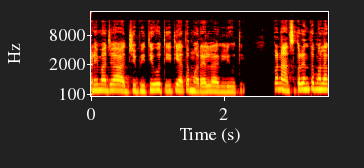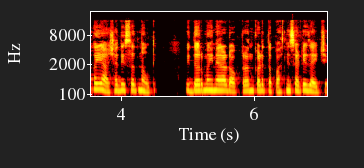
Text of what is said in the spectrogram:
आणि माझ्या आज जी भीती होती ती आता मरायला लागली होती. पण आजपर्यंत मला काही आशा दिसत नव्हती. मी दर महिन्याला डॉक्टरांकडे तपासणीसाठी जायचे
